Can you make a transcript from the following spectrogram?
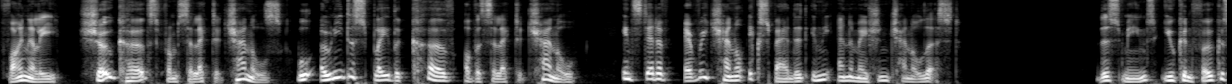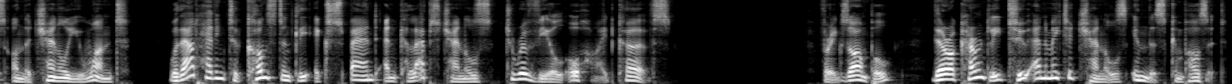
Finally, Show curves from selected channels will only display the curve of a selected channel instead of every channel expanded in the animation channel list. This means you can focus on the channel you want without having to constantly expand and collapse channels to reveal or hide curves. For example, there are currently two animated channels in this composite.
